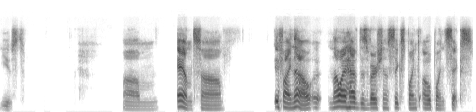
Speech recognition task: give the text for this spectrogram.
used. Um, and uh, if I now, uh, now I have this version 6.0.6,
